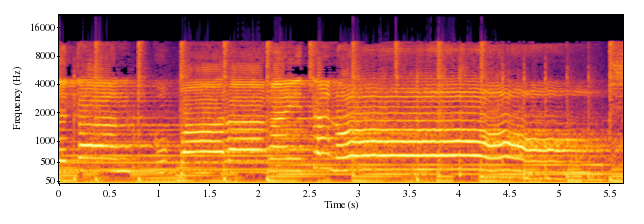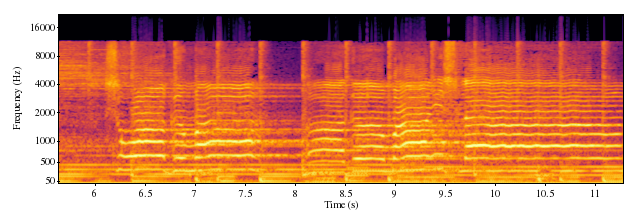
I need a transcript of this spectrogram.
Biyatan ko parang ay tanong Suagama agama Islam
